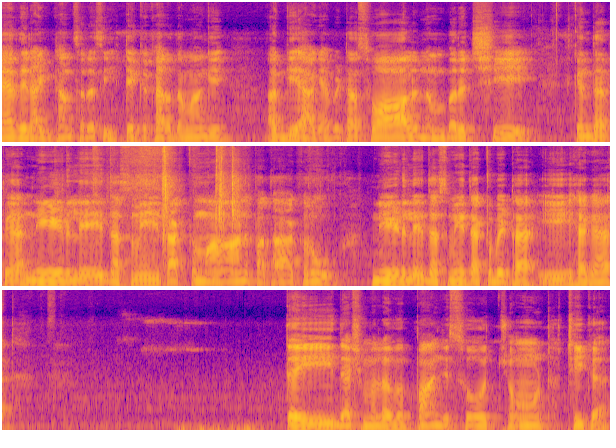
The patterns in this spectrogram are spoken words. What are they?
ਐਜ਼ ਅ ਰਾਈਟ ਆਨਸਰ ਅਸੀਂ ਟਿਕ ਕਰ ਦਵਾਂਗੇ। ਅੱਗੇ ਆ ਗਿਆ ਬੇਟਾ ਸਵਾਲ ਨੰਬਰ 6 ਕਹਿੰਦਾ ਪਿਆ, ਨੇੜਲੇ 10ਵੇਂ ਤੱਕ ਮਾਨ ਪਤਾ ਕਰੋ। ਨੇੜਲੇ 10ਵੇਂ ਤੱਕ ਬੇਟਾ, ਇਹ ਹੈਗਾ 23.564 ਠੀਕ ਹੈ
